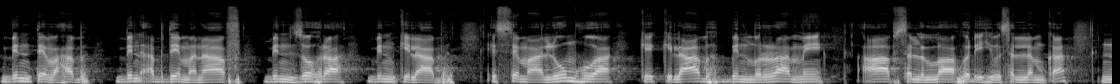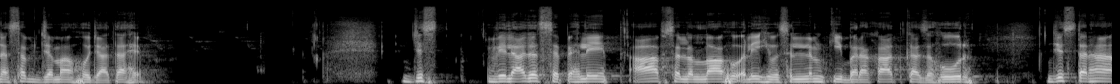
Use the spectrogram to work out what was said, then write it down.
بن وہب بن عبد مناف، بن زہرہ، بن کلاب۔ اس سے معلوم ہوا کہ کلاب بن مرہ میں آپ صلی اللہ علیہ وسلم کا نصب جمع ہو جاتا ہے۔ جس ولادت سے پہلے آپ صلی اللہ علیہ وسلم کی برکات کا ظہور جس طرح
